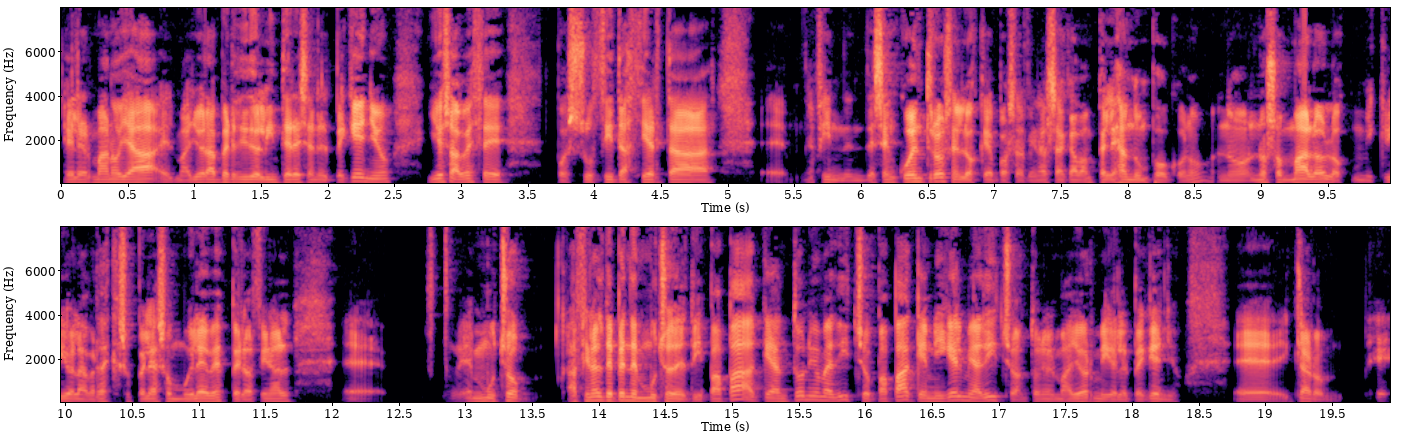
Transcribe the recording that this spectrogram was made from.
el hermano ya, el mayor ha perdido el interés en el pequeño, y eso a veces pues suscita ciertas, eh, en fin, desencuentros en los que pues al final se acaban peleando un poco, ¿no? No, no son malos, los, mi crío la verdad es que sus peleas son muy leves, pero al final eh, es mucho, al final dependen mucho de ti. Papá, que Antonio me ha dicho, papá, que Miguel me ha dicho, Antonio el mayor, Miguel el pequeño. Eh, claro, e-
